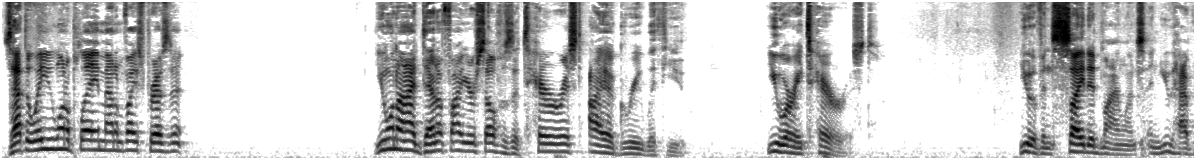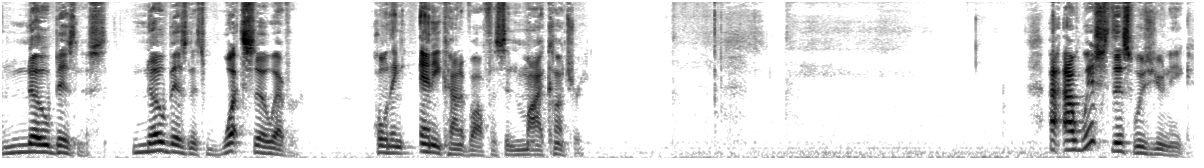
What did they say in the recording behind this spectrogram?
Is that the way you want to play, Madam Vice President? You want to identify yourself as a terrorist? I agree with you. You are a terrorist. You have incited violence and you have no business, no business whatsoever holding any kind of office in my country. I, I wish this was unique.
